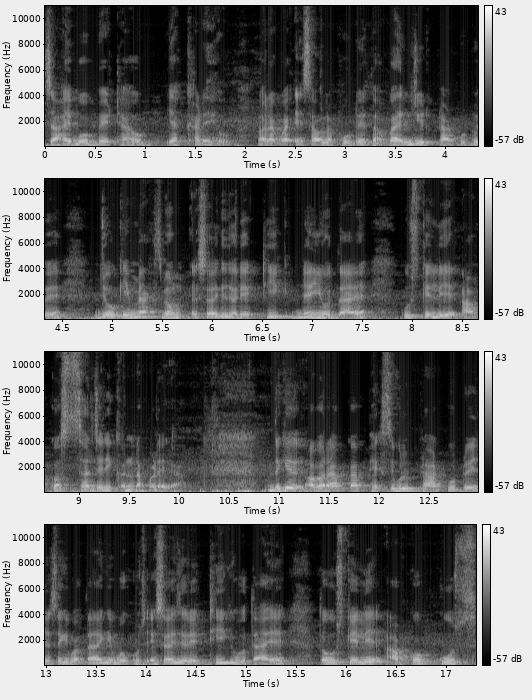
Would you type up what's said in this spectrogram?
चाहे वो बैठा हो या खड़े हो। अगर आपका ऐसा वाला फुट है तो आपका रिजिड फ्लैट फुट है, जो कि मैक्सिमम एक्सरसाइज के ज़रिए ठीक नहीं होता है, उसके लिए आपको सर्जरी करना पड़ेगा। देखिए, अगर आपका फ्लेक्सिबल फ्लैट फुट है, जैसे कि बताया कि वो कुछ एक्सरसाइज ठीक होता है तो उसके लिए आपको कुछ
